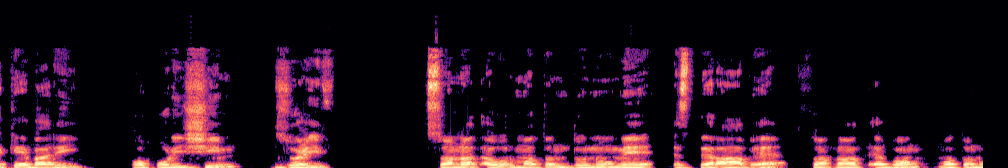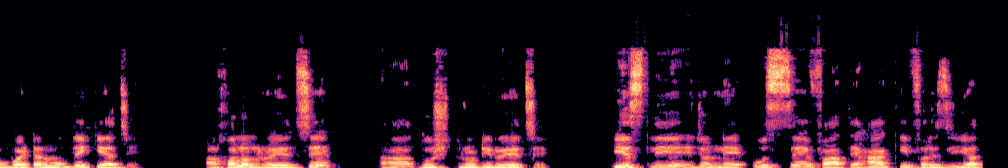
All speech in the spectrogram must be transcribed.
একেবারেই অপরিসীম জয়ীফ সনদ আর মতন দোনো মে ইস্তেরাব হ্যাঁ সনদ এবং মতন উভয়টার মধ্যে কি আছে? খলল রয়েছে আহ দুষ্ত্রুটি রয়েছে। इसलिए এজন্যে उससे ফাতিহা কি ফরজিয়ত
